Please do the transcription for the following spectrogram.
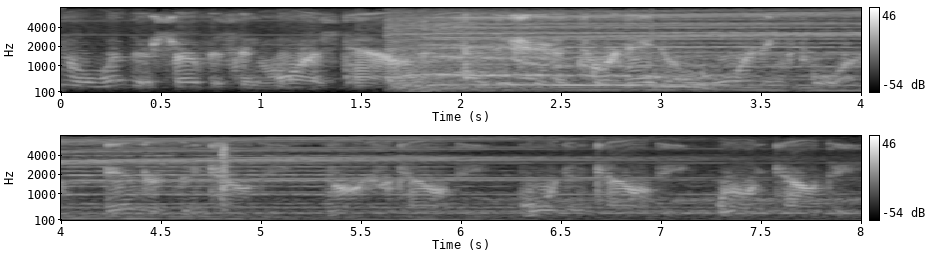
National Weather Service in Morristown has issued a tornado warning for Anderson County, Knox County, Morgan County, Roane County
